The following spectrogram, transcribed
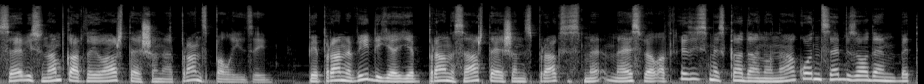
sevis un apkārtējo ārstēšanu ar pranas palīdzību. Pie prana vidija, jeb pranas ārstēšanas prakses, mēs vēl atgriezīsimies kādā no nākotnes epizodēm, bet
